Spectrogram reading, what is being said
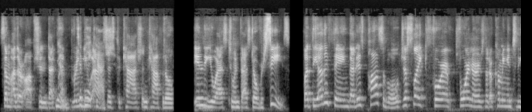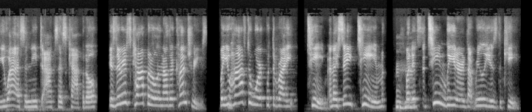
some other option that yeah, could bring you cash. access to cash and capital in the US to invest overseas. But the other thing that is possible, just like for foreigners that are coming into the US and need to access capital, is there is capital in other countries, but you mm. have to work with the right team. And I say team, mm-hmm. but it's the team leader that really is the key.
